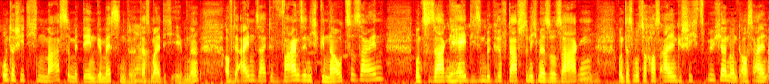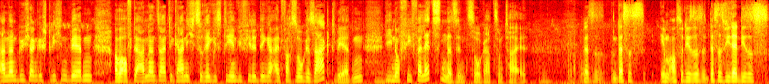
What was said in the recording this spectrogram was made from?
unterschiedlichen Maße, mit denen gemessen wird, Ja. das meinte ich eben. Ne? Auf der einen Seite wahnsinnig genau zu sein und zu sagen, hey, diesen Begriff darfst du nicht mehr so sagen. Und das muss auch aus allen Geschichtsbüchern und aus allen anderen Büchern gestrichen werden. Aber auf der anderen Seite gar nicht zu registrieren, wie viele Dinge einfach so gesagt werden, die noch viel verletzender sind sogar zum Teil. Das ist, und das ist eben auch so dieses, das ist wieder dieses,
